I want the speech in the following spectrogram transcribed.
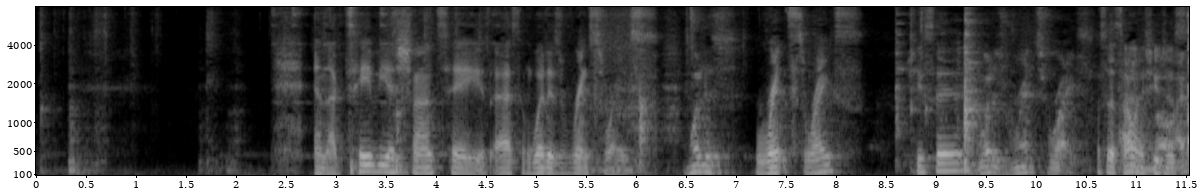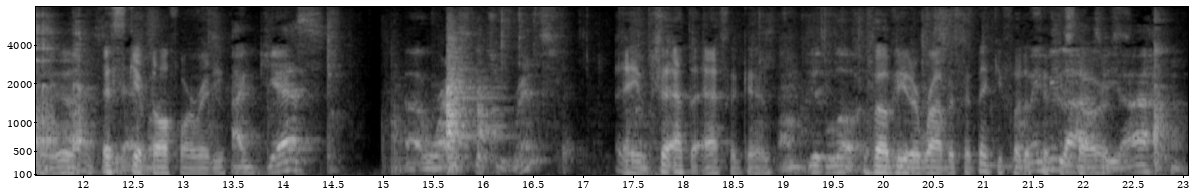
And Octavia Shante is asking, what is rinse rice? What is rinse rice? She said. What is rinse rice? That's what it sounded like she just said. Yeah. It skipped that, off already. I guess uh, rice that you rinse. Hey, we should have to ask again. I'm just look. Velveeta Robinson, thank you for the 50 stars. I,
